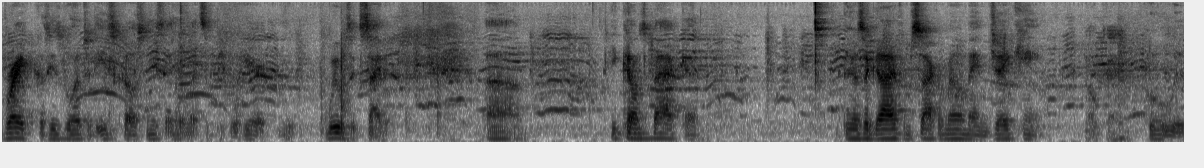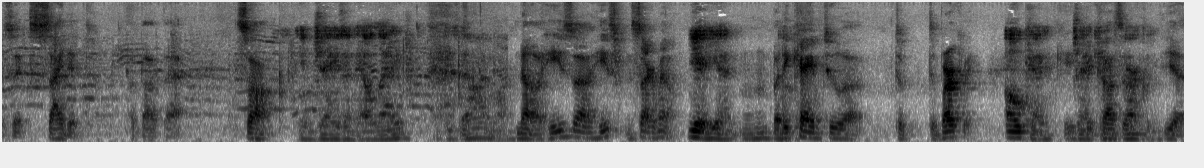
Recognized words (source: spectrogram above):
break because he's going to the East Coast, and he said he'll let some people hear it. We was excited. Um, he comes back and there's a guy from Sacramento named Jay King okay. who is excited about that song. And Jay's in L.A. at this No, he's uh, he's from Sacramento, Yeah, yeah. hmm but he came to uh, to, to Berkeley Okay. He- Jay because of Berkeley. yeah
